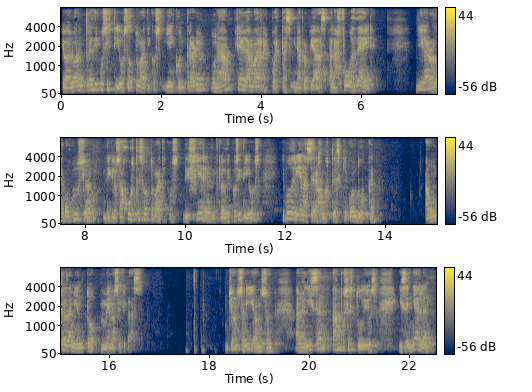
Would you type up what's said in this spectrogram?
Evaluaron tres dispositivos automáticos y encontraron una amplia gama de respuestas inapropiadas a las fugas de aire. Llegaron a la conclusión de que los ajustes automáticos difieren entre los dispositivos y podrían hacer ajustes que conduzcan a un tratamiento menos eficaz. Johnson y Johnson analizan ambos estudios y señalan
